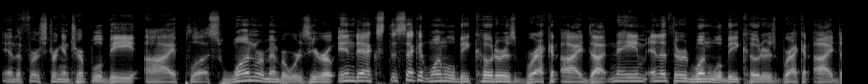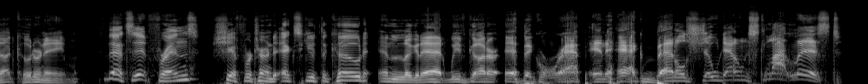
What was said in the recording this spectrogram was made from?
And the first string interp will be i plus 1. Remember, we're 0 indexed. The second one will be coders bracket i dot name, and the third one will be coders bracket i dot coder name. That's it, friends. Shift return to execute the code, and look at that, we've got our epic rap and hack battle showdown slot list.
